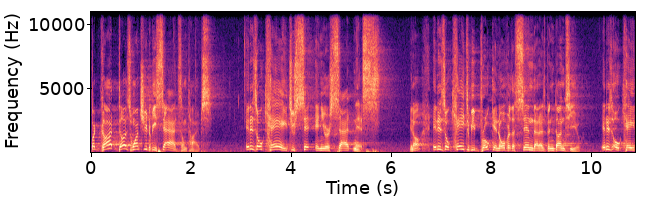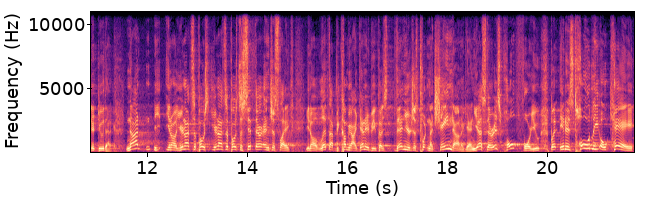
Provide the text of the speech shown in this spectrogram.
but God does want you to be sad sometimes. It is okay to sit in your sadness. You know, it is okay to be broken over the sin that has been done to you. It is okay to do that. Not, you know, you're not supposed, you're not supposed to sit there and just like, you know, let that become your identity because then you're just putting a chain down again. Yes, there is hope for you, but it is totally okay.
